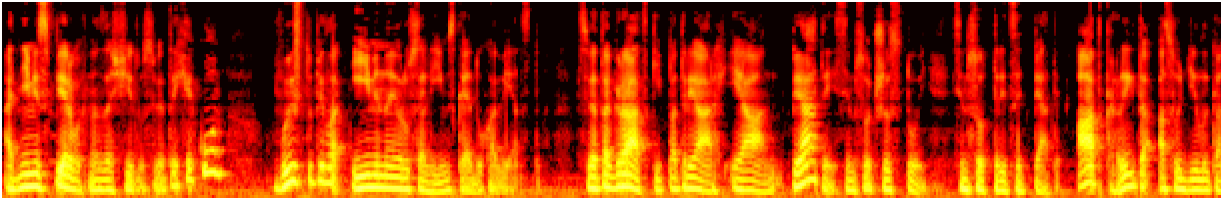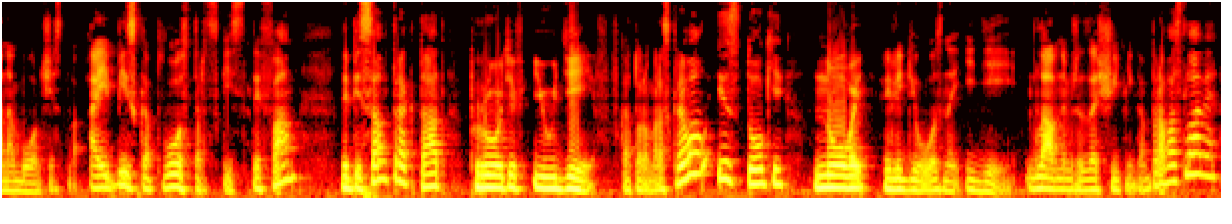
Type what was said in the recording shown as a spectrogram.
Одним из первых на защиту святых икон выступило именно Иерусалимское духовенство. Святоградский патриарх Иоанн V 706-735 открыто осудил иконоборчество, а епископ Востерский Стефан написал трактат против иудеев, в котором раскрывал истоки новой религиозной идеи. Главным же защитником православия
